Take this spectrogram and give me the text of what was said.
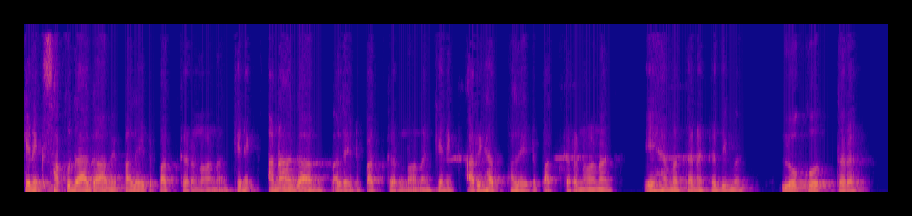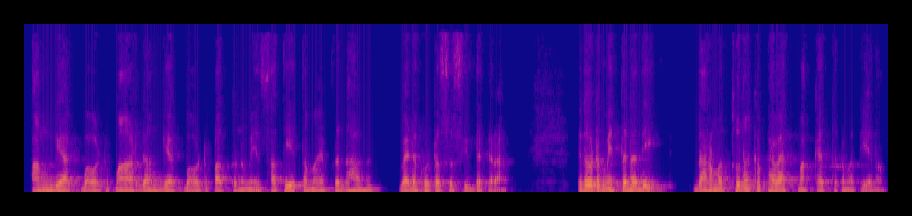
කෙනෙක් සකුදාගාමි ඵලයට පත් කරනවා නම් කෙනෙක් අනාගාමි ඵලයට පත් කරනවා නම් කෙනෙක් අරිහත් ඵලයට පත් කරනවා නම් ඒ හැම තැනකදීම ලෝකෝත්තර අංගයක් බවට මාර්ගාංගයක් බවට පත්වන මේ සතිය තමයි ප්‍රධාන වැඩ කොටස සිද්ධ කරන්නේ. එතකොට මෙතනදී ධර්ම තුනක පැවැත්මක් ඇත්තටම තියෙනවා.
